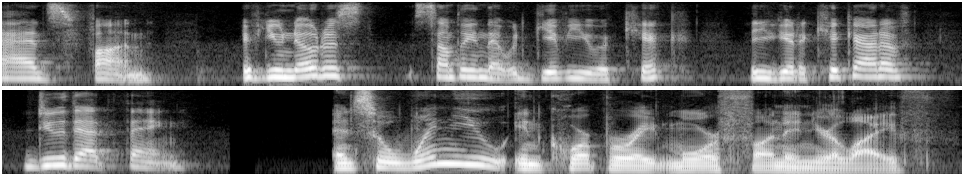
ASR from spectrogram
adds fun. If you notice something that would give you a kick, that you get a kick out of, do that thing. And so when you incorporate more fun in your life,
